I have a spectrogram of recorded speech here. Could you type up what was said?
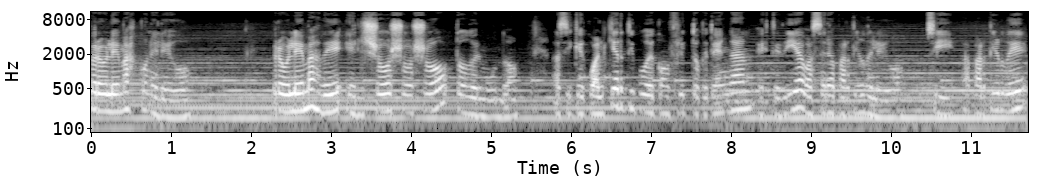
problemas con el ego, problemas de el yo, yo, yo, todo el mundo. Así que cualquier tipo de conflicto que tengan este día va a ser a partir del ego, sí, a partir de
